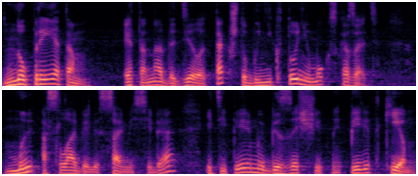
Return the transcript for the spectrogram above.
Но при этом это надо делать так, чтобы никто не мог сказать, мы ослабили сами себя, и теперь мы беззащитны. Перед кем?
